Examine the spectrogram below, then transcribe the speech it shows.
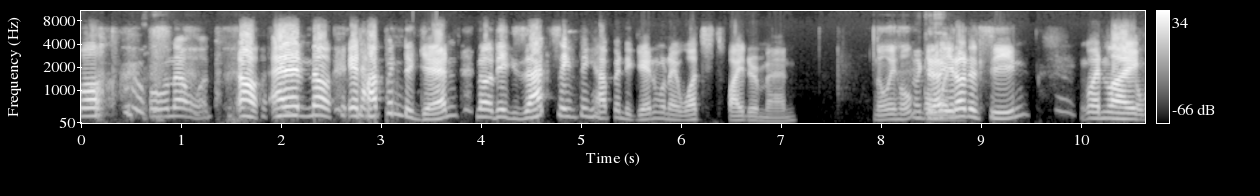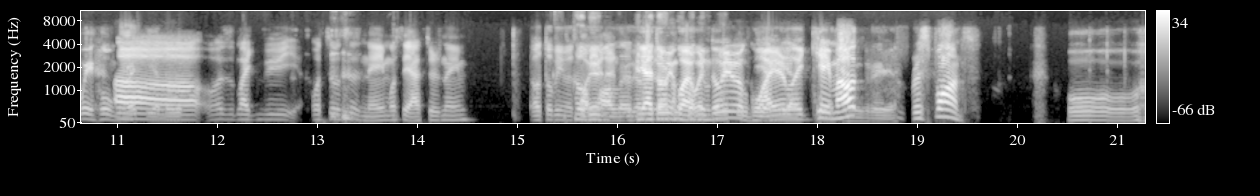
well, well, that one. Oh, and then, no, it happened again. No, the exact same thing happened again when I watched Spider Man. No way home. Okay. You know, Oh you know the scene when like "No way home, right?" uh was like the what's what's his name? What's the actor's name? Oh, Tobey Tobey Maguire. Maguire. Yeah, Tobey Tobey Maguire, Maguire. When Tobey Tobey Yeah, Maguire yeah, like came yeah, out, yeah, yeah. response. Oh,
